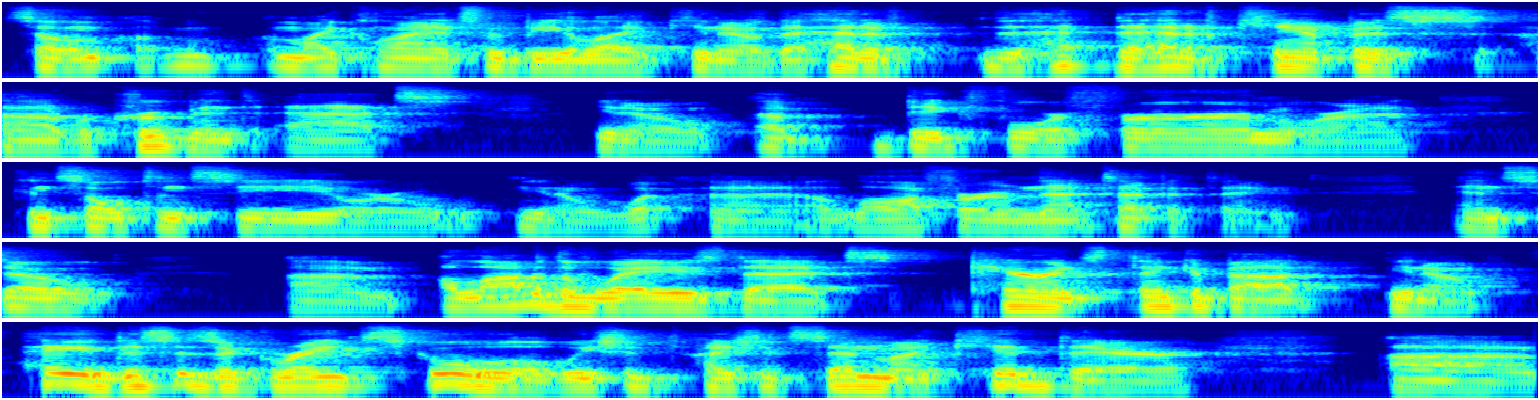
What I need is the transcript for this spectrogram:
so my clients would be like you know the head of the, head of campus uh, recruitment at you know a big four firm or a consultancy or you know what uh, a law firm that type of thing and so um, a lot of the ways that parents think about you know hey this is a great school we should i should send my kid there uh,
